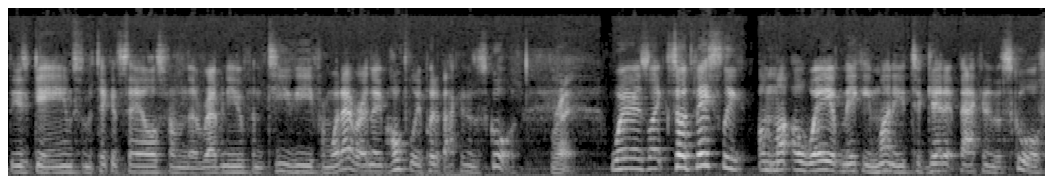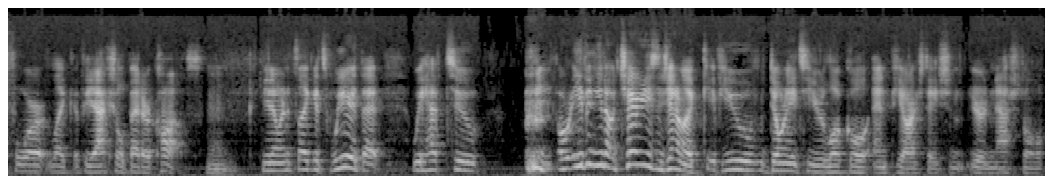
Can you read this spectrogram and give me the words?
these games, from the ticket sales, from the revenue, from TV, from whatever, and they hopefully put it back into the school. Right. Whereas, like, so it's basically a, mo- a way of making money to get it back into the school for like the actual better cause. Mm. You know, and it's like it's weird that we have to, or even you know, charities in general. Like, if you donate to your local NPR station, your national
